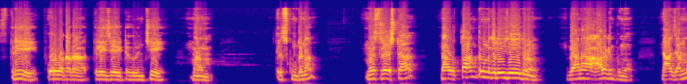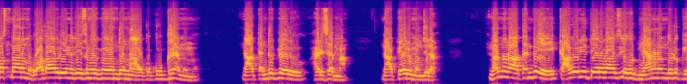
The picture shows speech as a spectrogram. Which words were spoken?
స్త్రీ పూర్వకథ తెలియజేయుట గురించి మనం తెలుసుకుంటున్నాం. ముశ్రేష్ట నా వృత్తాంతమును తెలియజేయుదును. గాన ఆలకింపుము. నా జన్మస్థానము గోదావరి నదేశం సమీపమందున్న ఒక కుగ్రామము. నా తండ్రి పేరు హరిశర్మ. నా పేరు మంజుల. నన్ను నా తండ్రి కావేరీ తీరవాసి ఒక జ్ఞానానందుడికి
